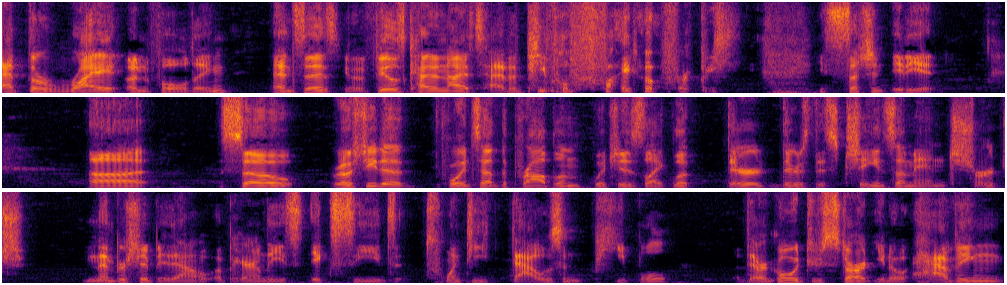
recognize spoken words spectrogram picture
at the riot unfolding and says, "You know, it feels kind of nice having people fight over me." He's such an idiot. Uh, so Yoshida points out the problem, which is like, look, there, there's this Chainsaw Man church membership now apparently exceeds twenty thousand people they're going to start, you know, having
